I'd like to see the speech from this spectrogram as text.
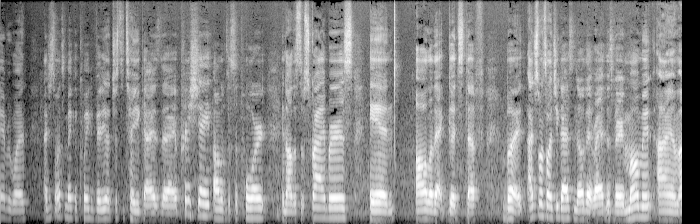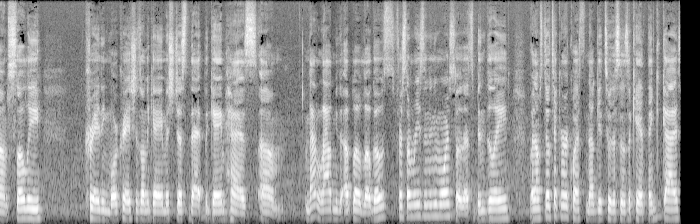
Hey everyone, I just wanted to make a quick video just to tell you guys that I appreciate all of the support and all the subscribers and all of that good stuff. But I just want to let you guys know that right at this very moment I am um, slowly creating more creations on the game. It's just that the game has um, not allowed me to upload logos for some reason anymore, so that's been delayed. But I'm still taking requests and I'll get to it as soon as I can. Thank you guys.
